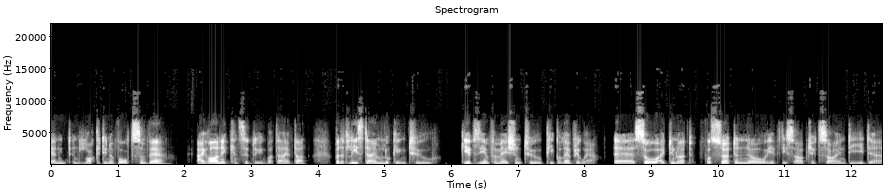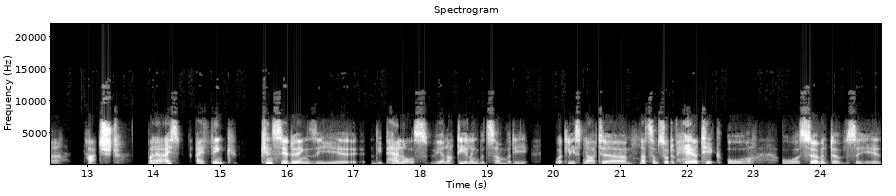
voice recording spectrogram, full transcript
and, and lock it in a vault somewhere. Ironic, considering what I have done, but at least I am looking to give the information to people everywhere. Uh, so I do not for certain know if these objects are indeed uh, touched. But I, I think, considering the uh, the panels, we are not dealing with somebody, or at least not uh, not some sort of heretic or or servant of the,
